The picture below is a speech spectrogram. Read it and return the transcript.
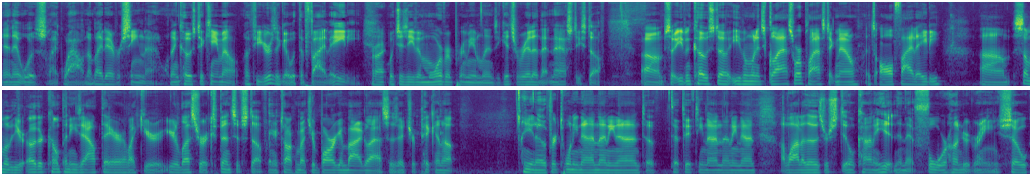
and it was like, wow, nobody ever seen that. Well, then Costa came out a few years ago with the 580, Right. which is even more of a premium lens. It gets rid of that nasty stuff. Um, so even Costa, even when it's glass or plastic now, it's all 580. Um, some of your other companies out there, like your your lesser expensive stuff, when you're talking about your bargain buy glasses that you're picking up, you know, for twenty nine ninety nine to to fifty nine ninety nine, a lot of those are still kind of hitting in that four hundred range. So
